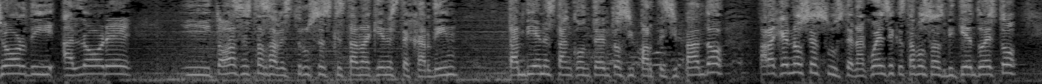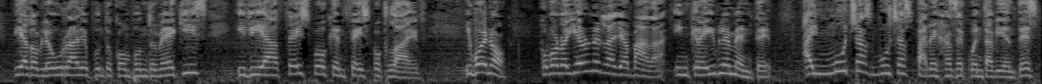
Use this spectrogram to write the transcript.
Jordi, a Lore y todas estas avestruces que están aquí en este jardín. También están contentos y participando. Para que no se asusten, acuérdense que estamos transmitiendo esto vía wradio.com.mx y vía Facebook en Facebook Live. Y bueno, como lo oyeron en la llamada, increíblemente, hay muchas, muchas parejas de cuentavientes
